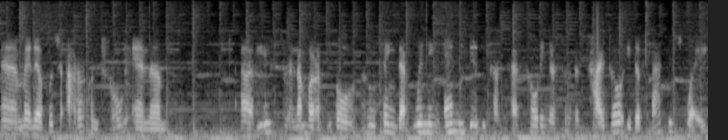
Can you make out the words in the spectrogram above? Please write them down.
uh, many of which are out of control, and um, uh, leads to a number of people who think that winning any beauty contest, holding a certain title, is the fastest way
